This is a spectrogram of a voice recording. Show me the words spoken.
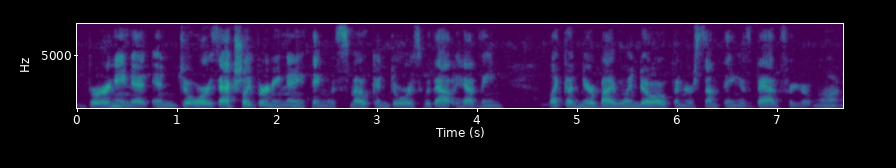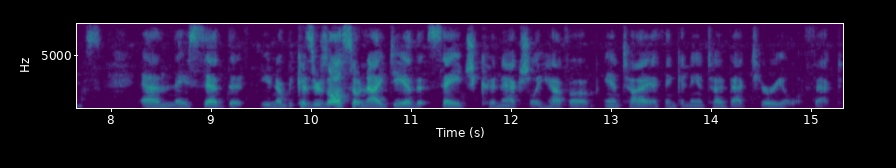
burning it indoors, actually, burning anything with smoke indoors without having like a nearby window open or something is bad for your lungs. And they said that you know because there's also an idea that sage can actually have a anti i think an antibacterial effect.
